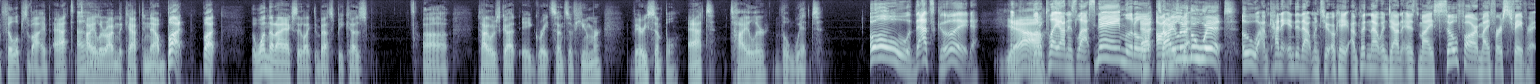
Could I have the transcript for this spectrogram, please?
Phillips vibe at Oh. Tyler. I'm the captain now. But, but the one that I actually like the best because uh, Tyler's got a great sense of humor. Very simple. At Tyler the Wit. Oh, that's good. Yeah. little play on his last name, little At Tyler the Wit. Oh, I'm kind of into that one too. Okay, I'm putting that one down as my so far my first favorite.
